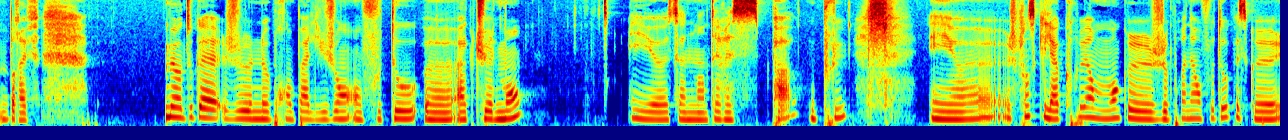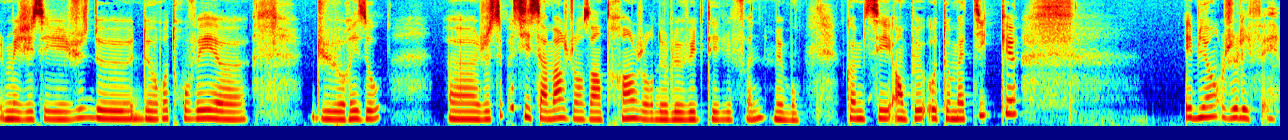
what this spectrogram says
bref. Mais en tout cas, je ne prends pas les gens en photo euh, actuellement. Et euh, ça ne m'intéresse pas ou plus. Et euh, je pense qu'il a cru un moment que je prenais en photo parce que. Mais j'essayais juste de, de retrouver du réseau. je sais pas si ça marche dans un train, genre de lever le téléphone, mais bon, comme c'est un peu automatique, eh bien, je l'ai fait.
